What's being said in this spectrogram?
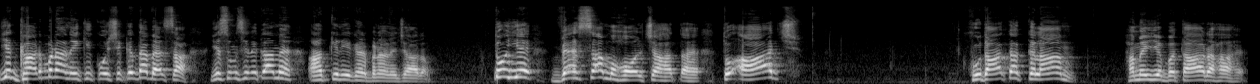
ये घर बनाने की कोशिश करता वैसा। ये समझ ने कहा, मैं आपके लिए घर बनाने जा रहा हूँ। तो ये वैसा माहौल चाहता है। तो आज खुदा का कलाम हमें यह बता रहा है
